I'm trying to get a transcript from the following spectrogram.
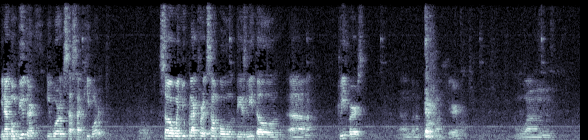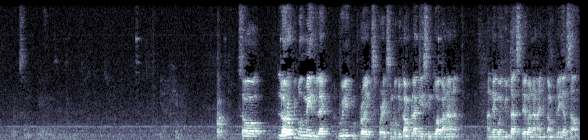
in a computer, it works as a keyboard. So when you plug, for example, these little uh, clippers, I'm to put one here, one, for example, yeah. So a lot of people made like really cool projects. For example, you can plug this into a banana, and then when you touch the banana, you can play a sound.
